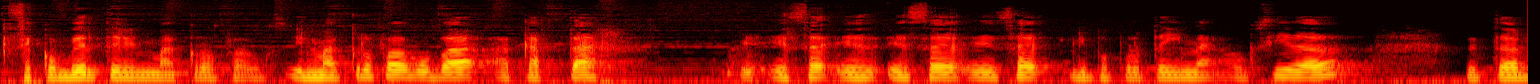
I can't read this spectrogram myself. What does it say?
que se convierten en macrófagos. Y el macrófago va a captar esa, esa, esa lipoproteína oxidada de tal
